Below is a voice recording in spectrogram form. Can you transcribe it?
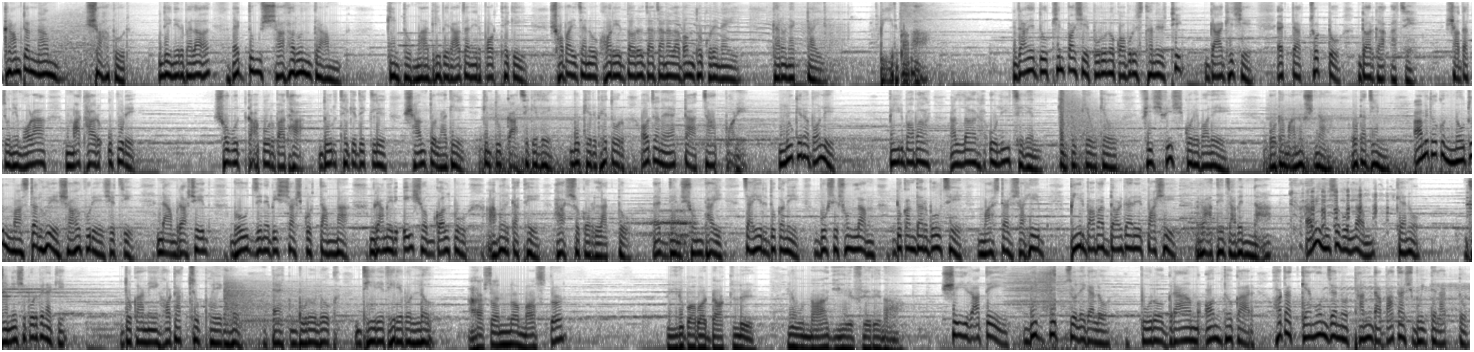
গ্রামটার নাম শাহপুর। দিনের বেলা একদম সাধারণ গ্রাম। কিন্তু মাগরিবের আজানের পর থেকেই সবাই যেন ঘরের দরজা জানালা বন্ধ করে নেয়, কারণ একটাই, পীর বাবা। গ্রামের দক্ষিণ পাশে পুরনো কবরস্থানের ঠিক গা ঘেঁষে একটা ছোট্ট দরগা আছে। সাদা চুনে মোড়া মাথার উপরে সবুজ কাপড় বাঁধা, দূর থেকে দেখলে শান্ত লাগে, কিন্তু কাছে গেলে বুকের ভেতর অজানা একটা চাপ পড়ে। লোকেরা বলে, পীর বাবা আল্লাহর অলি ছিলেন। কিন্তু কেউ কেউ ফিস ফিস করে বলে, ওটা মানুষ না, ওটা জিন। আমি তখন নতুন মাস্টার হয়ে শাহপুরে এসেছি। নাম রাশেদ, ভূত জেনে বিশ্বাস করতাম না। গ্রামের এই সব গল্প আমার কাছে হাস্যকর লাগতো। একদিন সন্ধ্যায় চায়ের দোকানে বসে শুনলাম দোকানদার বলছে মাস্টার সাহেব পীর বাবার দরগারের পাশে রাতে যাবেন না। আমি হেসে বললাম কেন? জিন এসে পড়বে নাকি? দোকানে হঠাৎ চুপ হয়ে গেল। এক বুড়ো লোক ধীরে ধীরে বলল হাসান না মাস্টার? পীর বাবা ডাকলে কেউ না গিয়ে ফেরে না। সেই রাতেই বিদ্যুৎ চলে গেল। পুরো গ্রাম অন্ধকার। হঠাৎ কেমন যেন ঠান্ডা বাতাস বইতে লাগতো।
